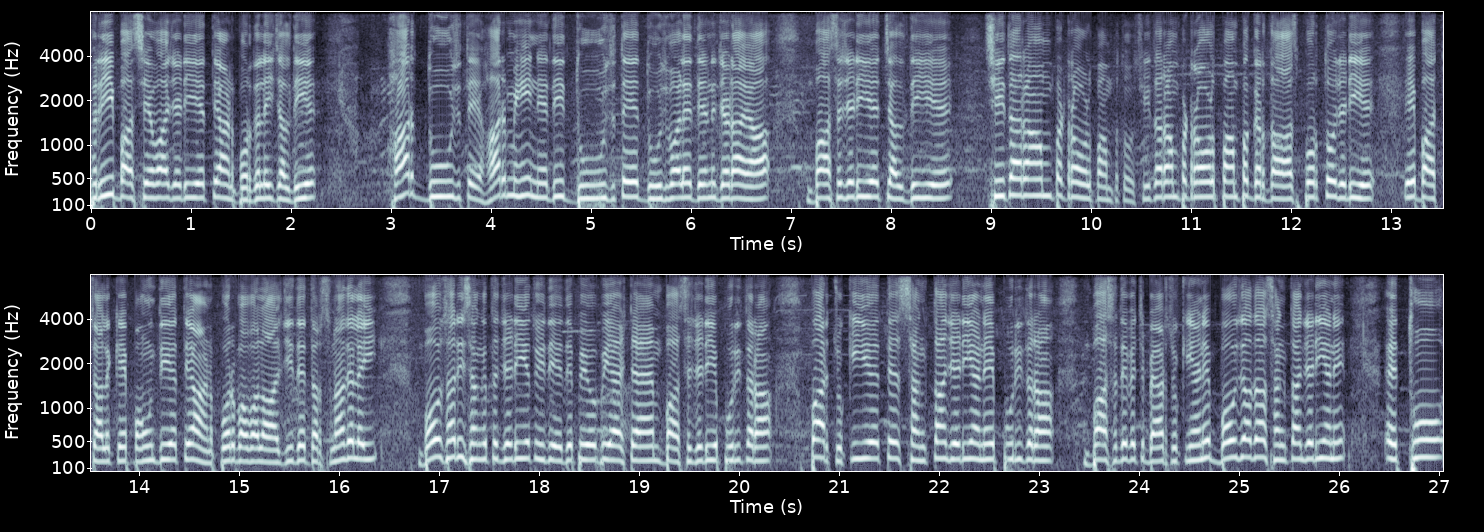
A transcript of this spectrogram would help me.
ਫ੍ਰੀ ਬੱਸ ਸੇਵਾ ਜਿਹੜੀ ਹੈ ਧਿਆਨਪੁਰ ਦੇ ਲਈ ਚੱਲਦੀ ਹੈ। ਹਰ ਦੂਜ ਤੇ, ਹਰ ਮਹੀਨੇ ਦੀ ਦੂਜ ਤੇ ਦੂਜ ਵਾਲੇ ਦਿਨ ਜਿਹੜਾ ਆ, ਬੱਸ ਜਿਹੜੀ ਹੈ ਚੱਲਦੀ ਹੈ ਸੀਤਾਰਾਮ ਪੈਟਰੋਲ ਪੰਪ ਤੋਂ। ਸੀਤਾਰਾਮ ਪੈਟਰੋਲ ਪੰਪ ਗੁਰਦਾਸਪੁਰ ਤੋਂ ਜਿਹੜੀ ਹੈ ਇਹ ਬੱਸ ਚੱਲ ਕੇ ਪਹੁੰਚਦੀ ਹੈ ਧਿਆਨਪੁਰ ਬਾਬਾ ਲਾਲ ਜੀ ਦੇ ਦਰਸ਼ਨਾਂ ਦੇ ਲਈ। ਬਹੁਤ ਸਾਰੀ ਸੰਗਤ ਜਿਹੜੀ ਹੈ ਤੁਸੀਂ ਦੇਖਦੇ ਪਿਓ ਵੀ ਇਸ ਟਾਈਮ ਬੱਸ ਜਿਹੜੀ ਹੈ ਪੂਰੀ ਤਰ੍ਹਾਂ ਭਰ ਚੁੱਕੀ ਹੈ ਤੇ ਸੰਗਤਾਂ ਜਿਹੜੀਆਂ ਨੇ ਪੂਰੀ ਤਰ੍ਹਾਂ ਬੱਸ ਦੇ ਵਿੱਚ ਬੈਠ ਚੁੱਕੀਆਂ ਨੇ। ਬਹੁਤ ਜ਼ਿਆਦਾ ਸੰਗਤਾਂ ਜਿਹੜੀਆਂ ਨੇ ਇੱਥੋਂ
